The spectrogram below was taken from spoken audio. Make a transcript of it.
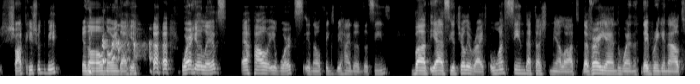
shocked he should be, you know, knowing that he where he lives and how it works, you know, things behind the, the scenes. But yes, you're truly right. One scene that touched me a lot, the very end when they bringing out,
